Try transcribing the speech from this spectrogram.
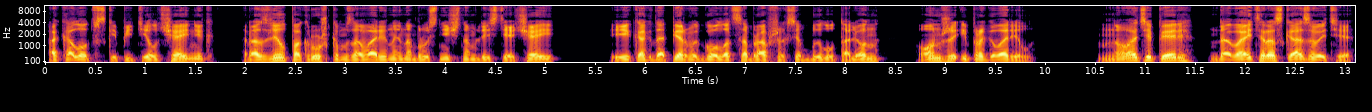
Околот вскипятил чайник, разлил по кружкам заваренный на брусничном листе чай, и когда первый голод собравшихся был утолен, он же и проговорил. «Ну а теперь давайте рассказывайте.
